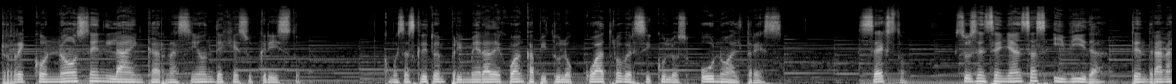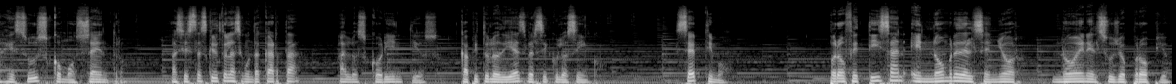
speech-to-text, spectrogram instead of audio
reconocen la encarnación de Jesucristo, como está escrito en Primera de Juan capítulo 4 versículos 1 al 3. Sexto, sus enseñanzas y vida tendrán a Jesús como centro. Así está escrito en la segunda carta a los Corintios, capítulo 10, versículo 5. Séptimo, profetizan en nombre del Señor, no en el suyo propio,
